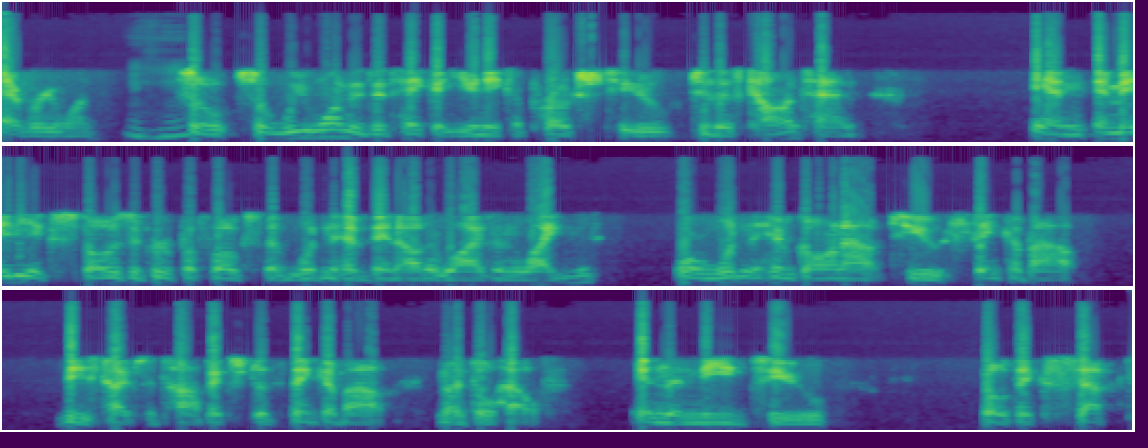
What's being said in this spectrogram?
everyone. Mm-hmm. So so we wanted to take a unique approach to to this content and, and maybe expose a group of folks that wouldn't have been otherwise enlightened or wouldn't have gone out to think about these types of topics, to think about mental health and the need to both accept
